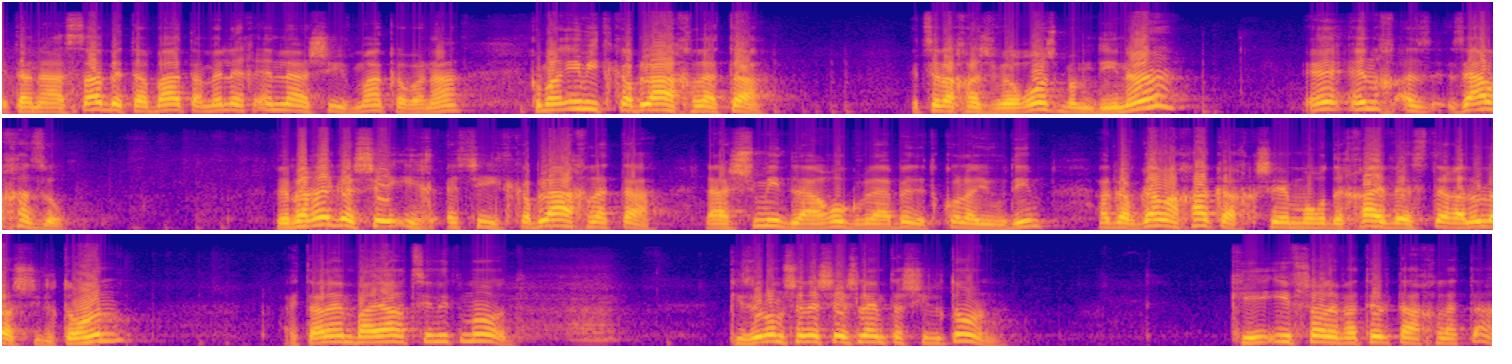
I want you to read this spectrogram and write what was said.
את הנעשה בטבעת המלך אין להשיב, מה הכוונה? כלומר אם התקבלה החלטה אצל אחשורוש במדינה, אין, אין, זה אל חזור. וברגע שהתקבלה החלטה להשמיד, להרוג ולאבד את כל היהודים, אגב גם אחר כך כשמרדכי ואסתר עלו לשלטון, הייתה להם בעיה רצינית מאוד. כי זה לא משנה שיש להם את השלטון, כי אי אפשר לבטל את ההחלטה.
